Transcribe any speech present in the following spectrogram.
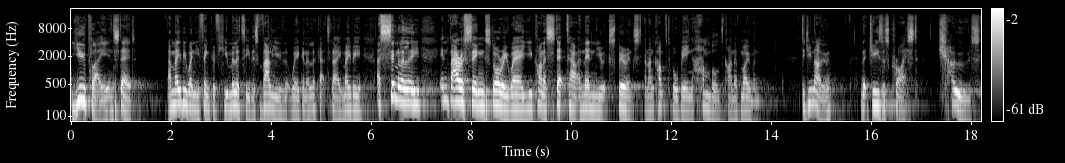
You play instead. And maybe when you think of humility, this value that we're going to look at today, maybe a similarly embarrassing story where you kind of stepped out and then you experienced an uncomfortable, being humbled kind of moment. Did you know that Jesus Christ chose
